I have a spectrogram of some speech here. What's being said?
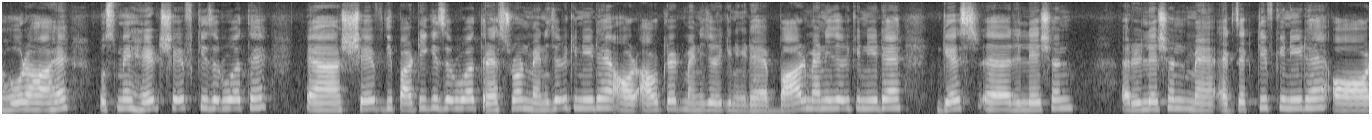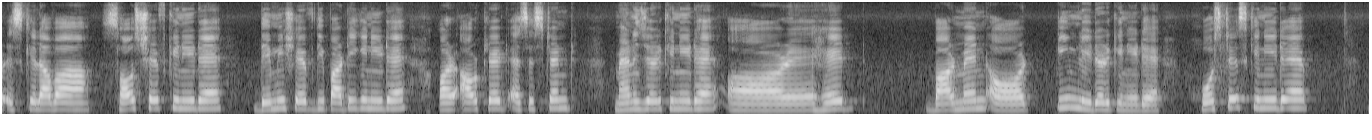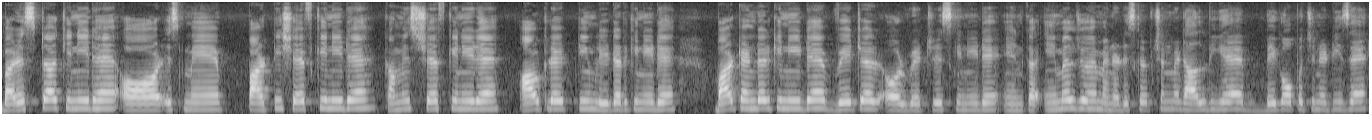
हो रहा है। उसमें हेड शेफ़ की ज़रूरत है शेफ़ दी पार्टी की ज़रूरत है रेस्टोरेंट मैनेजर की नीड है और आउटलेट मैनेजर की नीड है। बार मैनेजर की नीड है गेस्ट रिलेशन रिलेशन में एग्जेक्टिव की नीड है और इसके अलावा सॉस शेफ़ की नीड है डेमी शेफ़ दी पार्टी की नीड है और आउटलेट असिस्टेंट मैनेजर की नीड है और हेड, बारमैन और टीम लीडर की नीड है। होस्टेस की नीड है, बारिस्टा की नीड है और इसमें पार्टी शेफ़ की नीड है, कमिस शेफ़ की नीड है, आउटलेट टीम लीडर की नीड है बार टेंडर की नीड है, वेटर और वेट्रेस की नीड है। इनका ईमेल जो है मैंने डिस्क्रिप्शन में डाल दी है, बिग अपॉर्चुनिटीज़ है।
